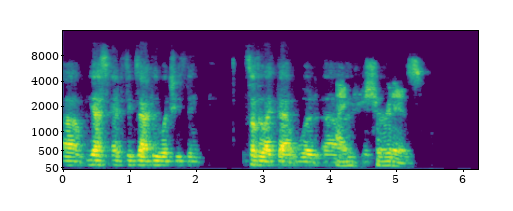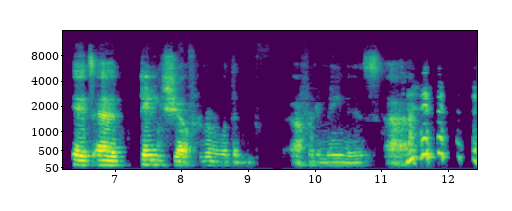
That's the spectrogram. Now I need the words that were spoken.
Um, yes, it's exactly what you think something like that would. Uh, I'm sure it is. It's a dating show. I remember what the uh, freaking name is. Uh,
